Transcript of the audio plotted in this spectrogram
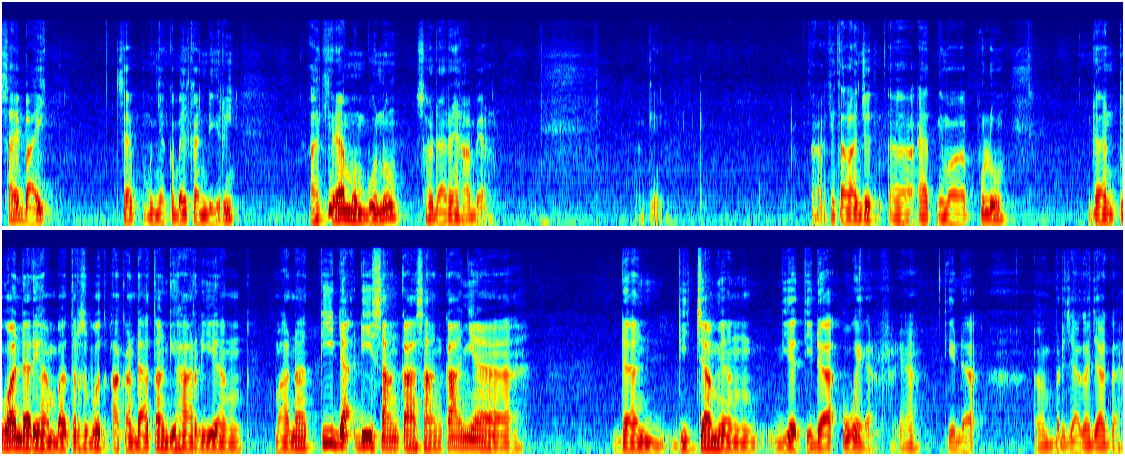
saya baik, saya punya kebaikan diri, akhirnya membunuh saudaranya Habel. Oke. Nah, kita lanjut uh, ayat 50. Dan Tuhan dari hamba tersebut akan datang di hari yang mana tidak disangka-sangkanya dan di jam yang dia tidak aware ya tidak uh, berjaga-jaga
